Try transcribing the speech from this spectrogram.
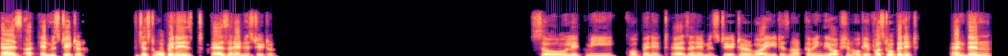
as an administrator. Just open it as an administrator. So let me open it as an administrator. Why it is not coming the option? Okay first open it and then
